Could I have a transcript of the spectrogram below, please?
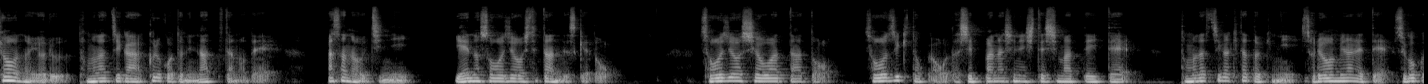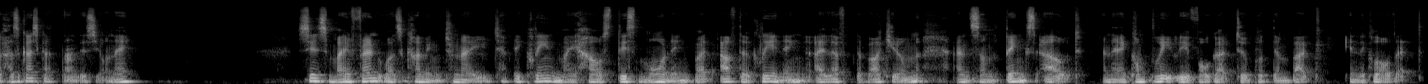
今日の夜友達が来ることになってたので朝のうちに家の掃除をしてたんですけど掃除をし終わった後掃除機とかを出しっぱなしにしてしまっていて、友達が来た時にそれを見られてすごく恥ずかしかったんですよね。Since my friend was coming tonight, I cleaned my house this morning, but after cleaning, I left the vacuum and some things out, and I completely forgot to put them back in the closet.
